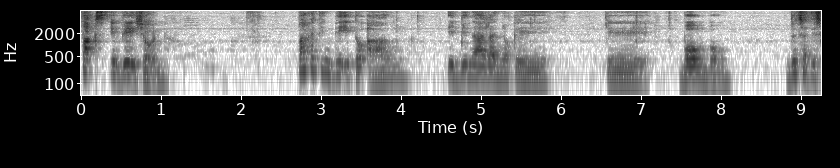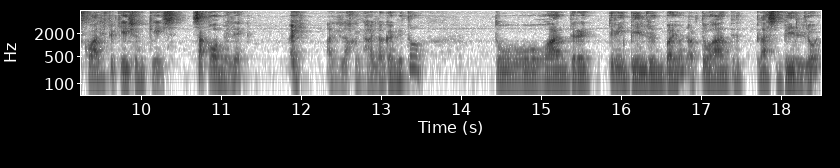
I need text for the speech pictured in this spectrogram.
tax evasion, bakit hindi ito ang ibinala nyo kay, kay Bongbong dun sa disqualification case sa Comelec? Ay, ang laking halaga nito. 203 billion ba yun? Or 200 plus billion?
